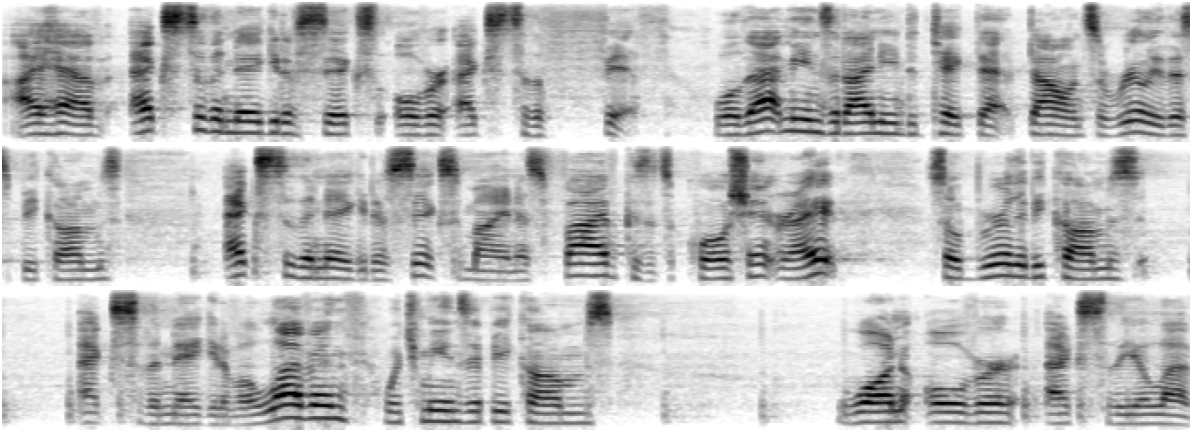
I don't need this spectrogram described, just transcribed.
I have x to the negative sixth over x to the fifth. Well, that means that I need to take that down, so really this becomes x to the negative 6 minus 5 because it's a quotient, right? So it really becomes x to the negative 11th, which means it becomes 1 over x to the 11th.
